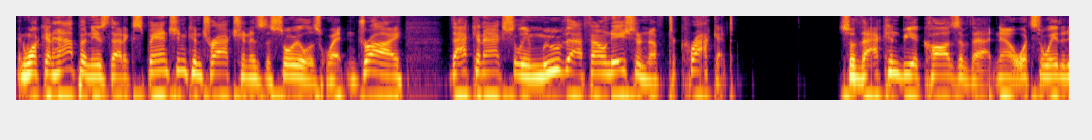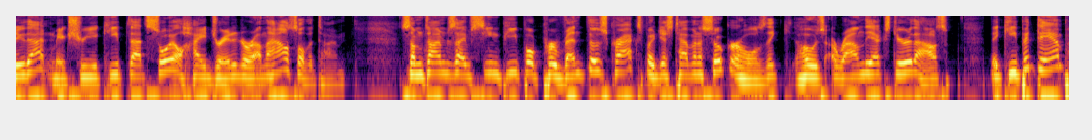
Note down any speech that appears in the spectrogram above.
And what can happen is that expansion contraction as the soil is wet and dry, that can actually move that foundation enough to crack it. So that can be a cause of that. Now, what's the way to do that? Make sure you keep that soil hydrated around the house all the time. Sometimes I've seen people prevent those cracks by just having a soaker hose. They hose around the exterior of the house. They keep it damp.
